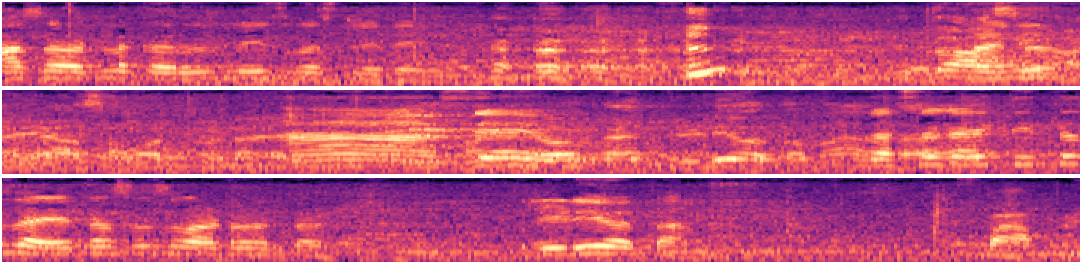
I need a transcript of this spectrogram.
असं वाटलं खरंच मीच बसले त्याच्यात आणि- हा सेम जसं काही तिथंच आहे तसंच वाटत होतं. रेडी होता. बापरे.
